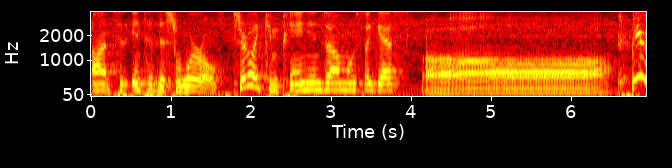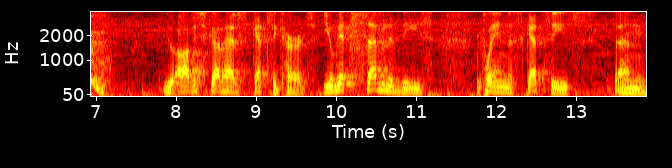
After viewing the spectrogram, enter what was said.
onto into this world. Sort of like companions almost, I guess. Oh. You obviously got to have Skeksis cards. You get seven of these. You're playing the Skeksis, then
